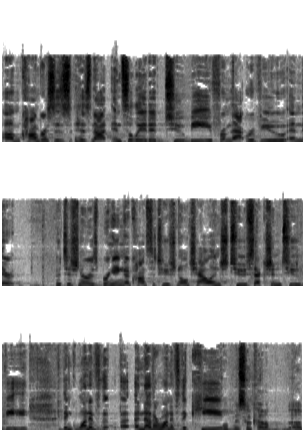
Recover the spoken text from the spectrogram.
Um, Congress is, has not insulated 2B from that review, and their petitioner is bringing a constitutional challenge to Section 2B. I think one of the uh, another one of the key. Well, Ms. O'Connell, uh,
